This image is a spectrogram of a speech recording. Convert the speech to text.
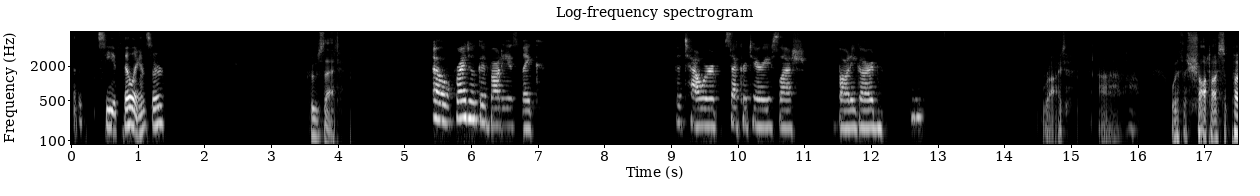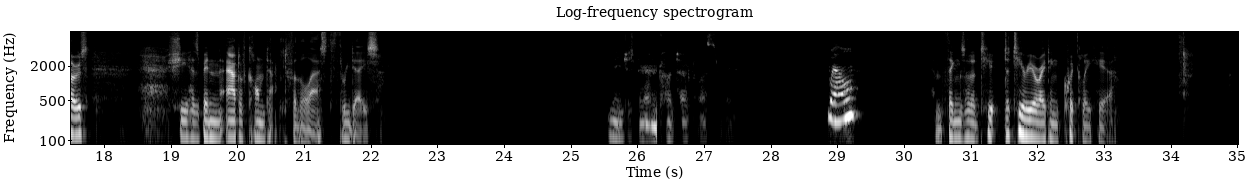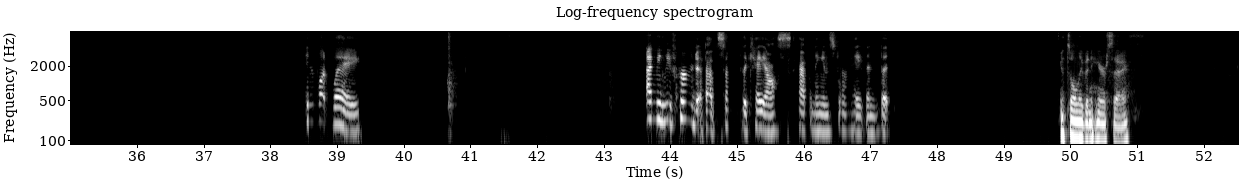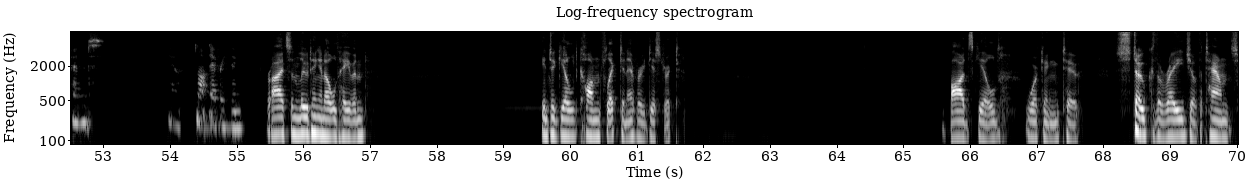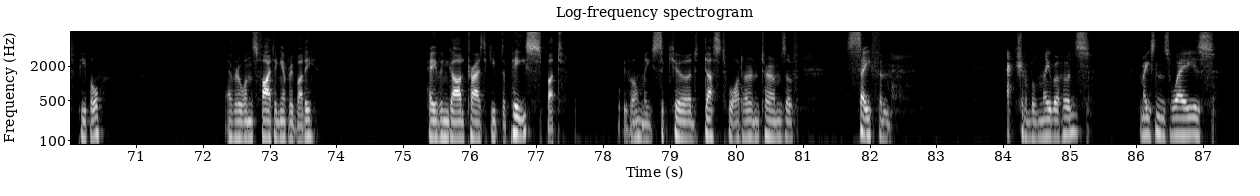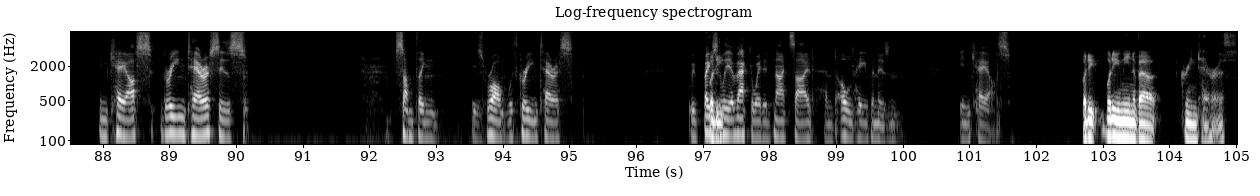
uh, see if he'll answer. Who's that? Oh, Rigel Goodbody is like the tower secretary slash bodyguard. Right. Uh, worth a shot, I suppose. She has been out of contact for the last three days. May have just been out of contact for the last three days. Well, and things are dete- deteriorating quickly here. In what way? I mean, we've heard about some of the chaos happening in Stormhaven, but It's only been hearsay. and yeah, not everything. Riots and looting in Old Haven. Interguild conflict in every district. Bard's Guild working to stoke the rage of the townspeople. Everyone's fighting everybody. Haven Guard tries to keep the peace, but we've only secured Dustwater in terms of safe and actionable neighborhoods. Mason's Ways in chaos. Green Terrace is. Something is wrong with Green Terrace. We've do you- basically evacuated Nightside, and Old Haven is in, in chaos. What do you, What do you mean about Green Terrace?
